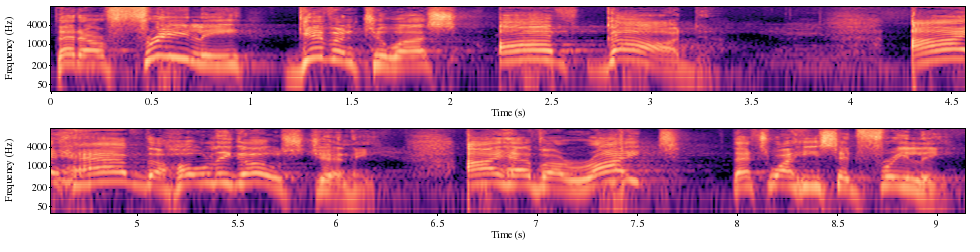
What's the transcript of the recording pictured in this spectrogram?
that are freely given to us of God. I have the Holy Ghost, Jenny. I have a right. That's why he said freely.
